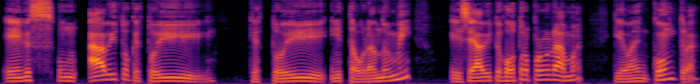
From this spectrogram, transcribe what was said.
es un hábito que estoy, que estoy instaurando en mí. Ese hábito es otro programa que va en contra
